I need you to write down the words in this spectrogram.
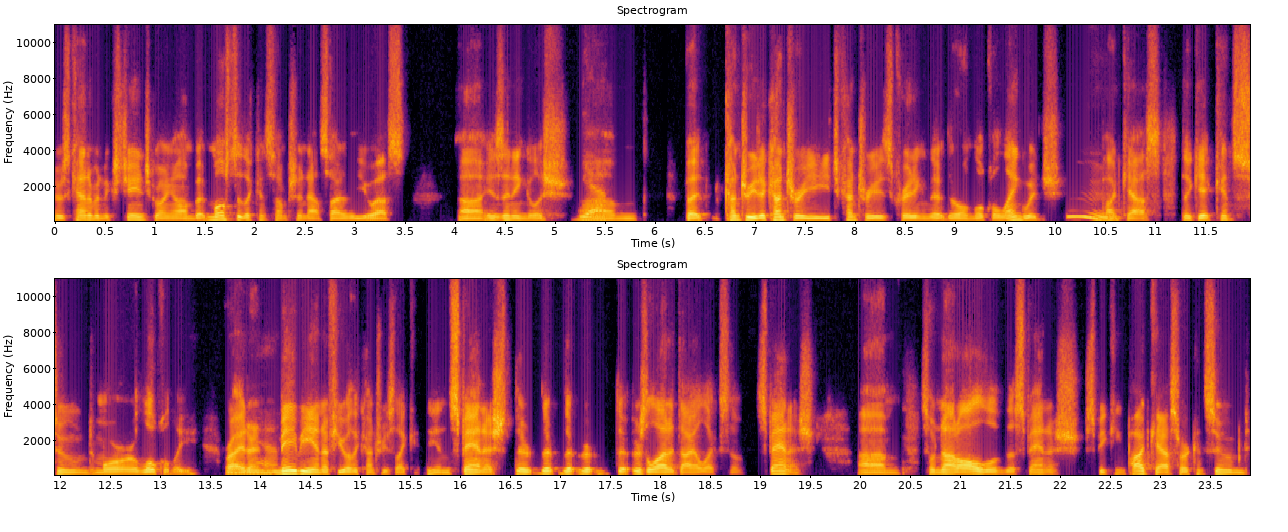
there's kind of an exchange going on, but most of the consumption outside of the U.S. Uh, is in English. Yeah. Um, but country to country, each country is creating their, their own local language hmm. podcasts that get consumed more locally, right? Yeah. And maybe in a few other countries, like in Spanish, there, there, there there's a lot of dialects of Spanish. Um, so not all of the Spanish-speaking podcasts are consumed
